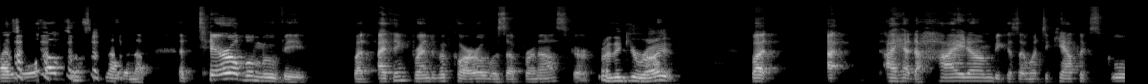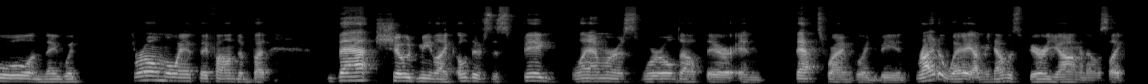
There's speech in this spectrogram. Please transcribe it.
I love Once is not enough. A terrible movie, but I think Brenda Vaccaro was up for an Oscar. I think you're right. But I had to hide them because I went to Catholic school and they would throw them away if they found them. But that showed me like, oh, there's this big glamorous world out there, and that's where I'm going to be. And right away, I mean, I was very young, and I was like,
